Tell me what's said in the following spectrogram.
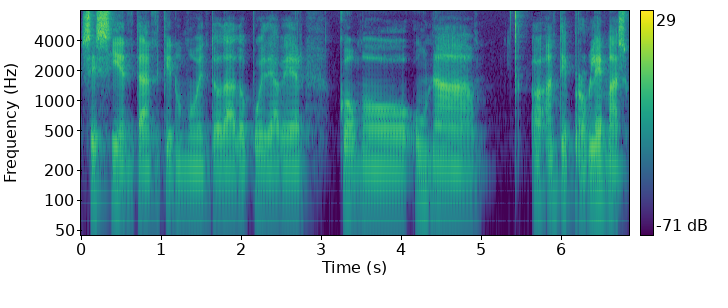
se sientan que en un momento dado puede haber como una ante problemas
